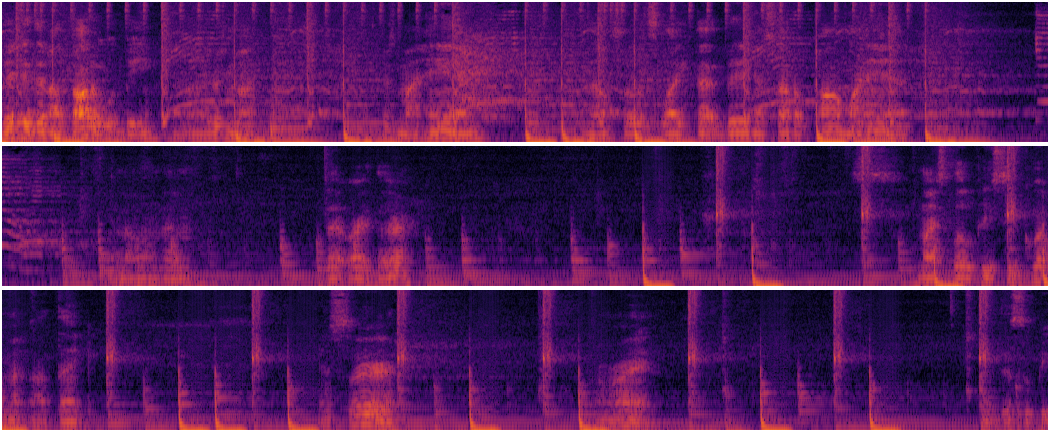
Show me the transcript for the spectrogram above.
Bigger than I thought it would be. Uh, here's my my hand. You know, so it's like that big inside the palm of my hand. You know, and then that right there. Nice little piece of equipment, I think. Yes, sir. All right. I think this will be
